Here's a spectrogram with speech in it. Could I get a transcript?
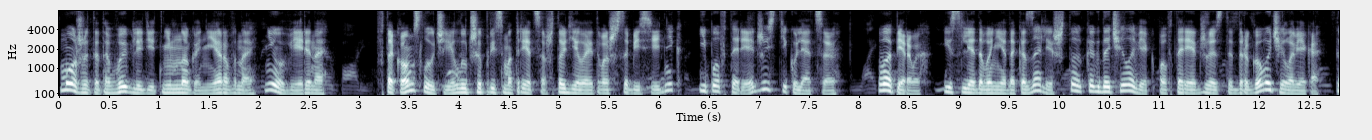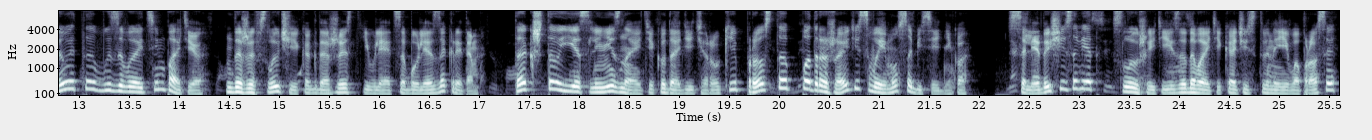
Может, это выглядит немного нервно, неуверенно. В таком случае лучше присмотреться, что делает ваш собеседник, и повторять жестикуляцию. Во-первых, исследования доказали, что когда человек повторяет жесты другого человека, то это вызывает симпатию, даже в случае, когда жест является более закрытым. Так что, если не знаете, куда деть руки, просто подражайте своему собеседнику. Следующий совет – слушайте и задавайте качественные вопросы,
